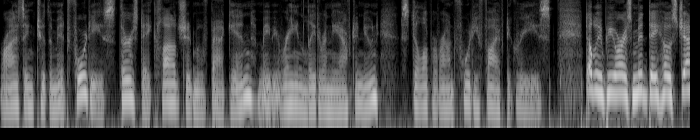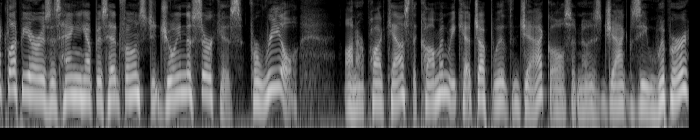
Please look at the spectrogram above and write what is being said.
rising to the mid 40s. Thursday, clouds should move back in, maybe rain later in the afternoon, still up around 45 degrees. WPR's midday host Jack Lepiarz is hanging up his headphones to join the circus. For real. On our podcast, The Common, we catch up with Jack, also known as Jack Z. Whipper,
